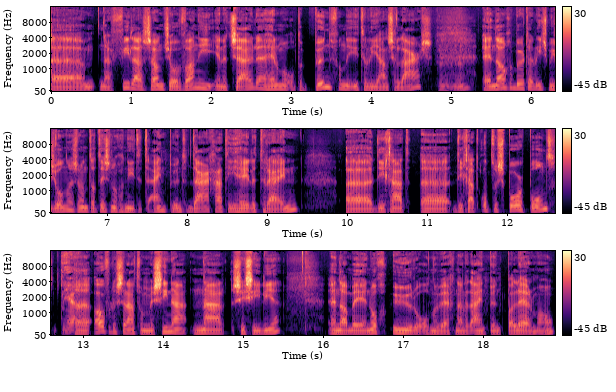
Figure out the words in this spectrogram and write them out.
uh, naar Villa San Giovanni in het zuiden. Helemaal op de punt van de Italiaanse laars. Mm -hmm. En dan gebeurt er iets bijzonders, want dat is nog niet het eindpunt. Daar gaat die hele trein uh, die, gaat, uh, die gaat op de spoorpont ja. uh, over de straat van Messina naar Sicilië. En dan ben je nog uren onderweg naar het eindpunt Palermo.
